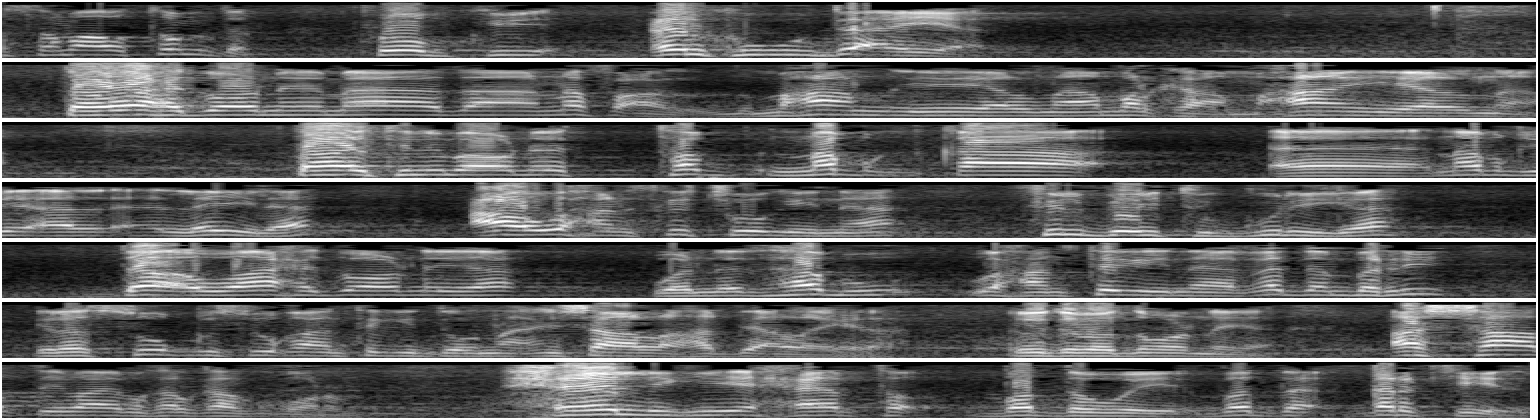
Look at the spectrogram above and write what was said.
asmaa tumdir roobkii cirku wuu da'ayaa daa waaxid baa odhanaya maadaa nafcal? Maxaan yeelnaa markaa? Maxaan yeelnaa? Daayitini baa odhanaya tab nabqa nabqi leyla caaw waxaan iska joogaynaa fil beyti guriga. Da waaxid baa odhanaya wanadhabu waxaan tegaynaa qadan berri ila suuqi suuqaan tegi doonaa insha allah haddii alla yidhaah ayuu dabeedna odhanaya ashaati baa imaka halkaa ku qoran. Xeeligii xeebta badda weeye badda qarkeeda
